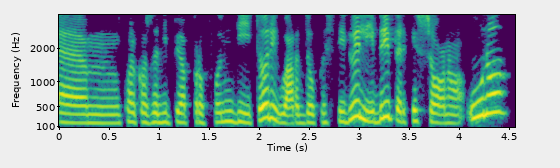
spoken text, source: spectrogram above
um, qualcosa di più approfondito riguardo questi due libri perché sono uno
